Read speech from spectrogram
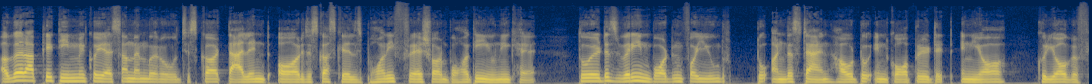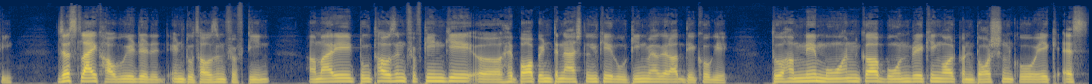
अगर आपके टीम में कोई ऐसा मेंबर हो जिसका टैलेंट और जिसका स्किल्स बहुत ही फ्रेश और बहुत ही यूनिक है तो it is very important for you to understand how to incorporate it in your choreography just like how we did it in 2015 हमारे 2015 के हिप हॉप इंटरनेशनल के रूटीन में अगर आप देखोगे तो हमने मोहन का बोन ब्रेकिंग और कंटोशन को एक ऐस,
